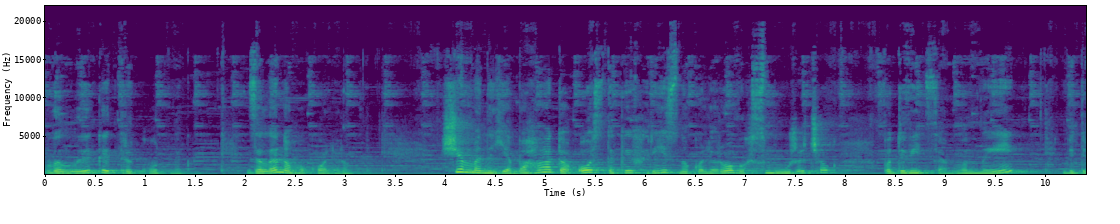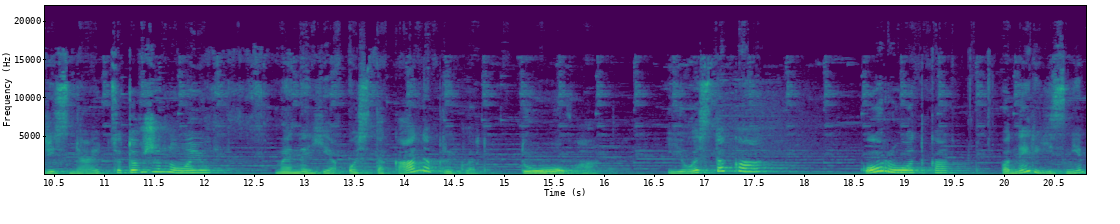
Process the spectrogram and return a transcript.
великий трикутник зеленого кольору. Ще в мене є багато ось таких різнокольорових смужечок. Подивіться, вони відрізняються довжиною. У мене є ось така, наприклад, довга. І ось така коротка. Вони різні.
